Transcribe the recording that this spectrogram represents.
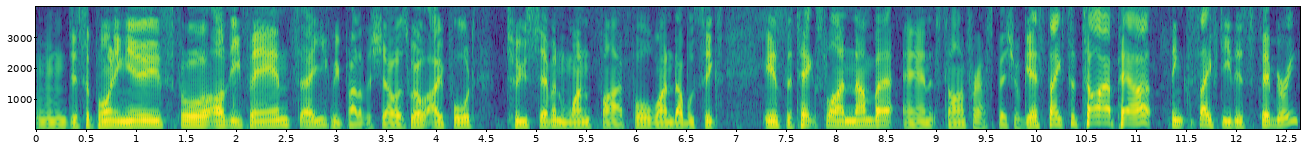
Mm, disappointing news for Aussie fans. Uh, you can be part of the show as well. 0427 154 166 is the text line number, and it's time for our special guest. Thanks to Tyre Power, think safety this February.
